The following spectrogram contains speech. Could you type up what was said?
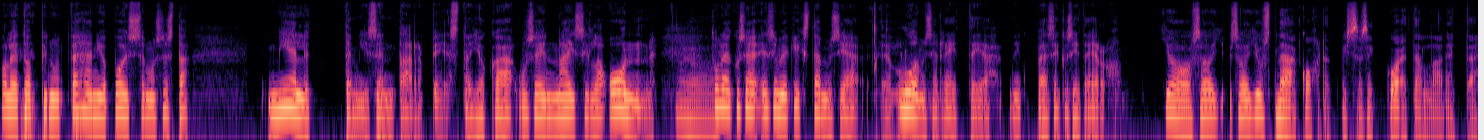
olet oppinut vähän jo pois semmoisesta miellyttämisen tarpeesta, joka usein naisilla on. Joo. Tuleeko se esimerkiksi tämmöisiä luomisen reittejä, niin pääseekö siitä eroon? Joo, se on, se on just nämä kohdat, missä se koetellaan, että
